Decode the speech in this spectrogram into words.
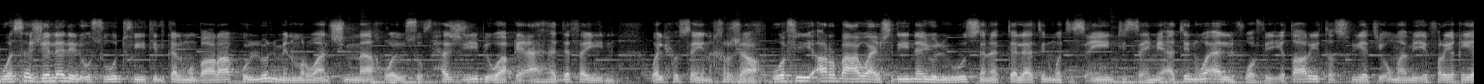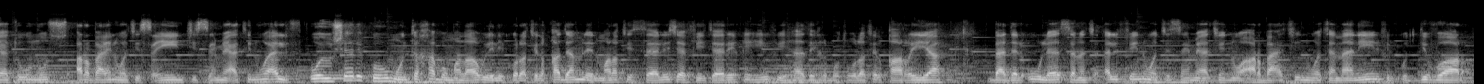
وسجل للأسود في تلك المباراة كل من مروان شماخ ويوسف حجي بواقع هدفين. والحسين خرجا. وفي 24 يوليو سنة 93 900 وألف وفي إطار تصفية أمم إفريقيا تونس 94 900 وألف. ويشارك منتخب ملاوي لكرة القدم للمرة الثالثة في تاريخه في هذه البطولة القارية. بعد الأولى سنة 1984 في الكوت ديفوار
